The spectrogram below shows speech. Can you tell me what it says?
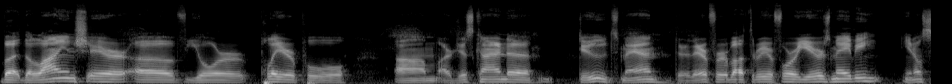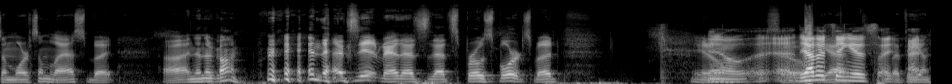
but the lion's share of your player pool um, are just kind of dudes, man. They're there for about three or four years, maybe. You know, some more, some less, but uh, and then they're gone. and that's it, man. That's that's pro sports, bud. You know, you know uh, so, the other yeah, thing is, I,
